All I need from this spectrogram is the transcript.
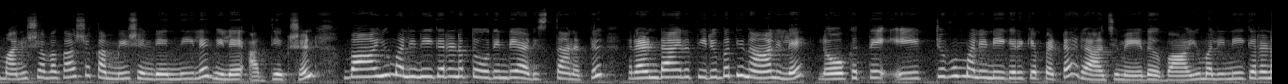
മനുഷ്യാവകാശ കമ്മീഷന്റെ നിലവിലെ അധ്യക്ഷൻ. വായു മലിനീകരണ തോതിന്റെ അടിസ്ഥാനത്തിൽ രണ്ടായിരത്തി ഇരുപത്തിനാലിലെ ലോകത്തെ ഏറ്റവും മലിനീകരിക്കപ്പെട്ട രാജ്യമേത് വായു മലിനീകരണ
